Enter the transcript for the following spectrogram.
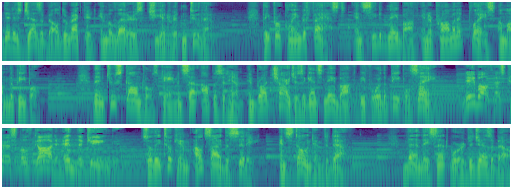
did as Jezebel directed in the letters she had written to them. They proclaimed a fast and seated Naboth in a prominent place among the people. Then two scoundrels came and sat opposite him and brought charges against Naboth before the people, saying, Naboth has cursed both God and the king. So they took him outside the city and stoned him to death. Then they sent word to Jezebel.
